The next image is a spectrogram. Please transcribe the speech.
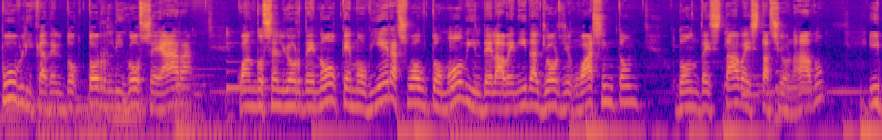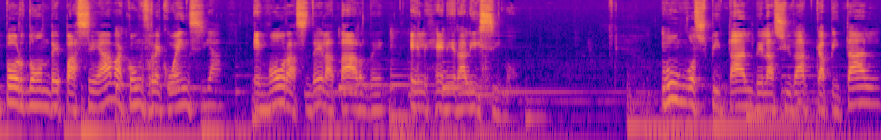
pública del doctor Ligó Seara cuando se le ordenó que moviera su automóvil de la avenida George Washington, donde estaba estacionado y por donde paseaba con frecuencia en horas de la tarde el generalísimo un hospital de la ciudad capital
